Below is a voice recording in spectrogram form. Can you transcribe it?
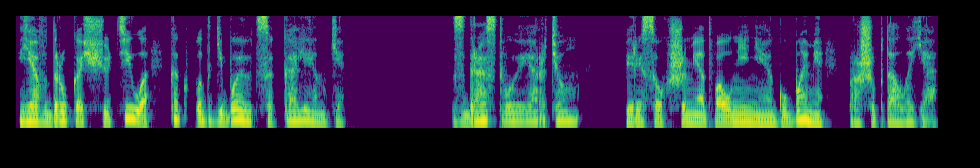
Я вдруг ощутила, как подгибаются коленки. «Здравствуй, Артём», — пересохшими от волнения губами прошептала я.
